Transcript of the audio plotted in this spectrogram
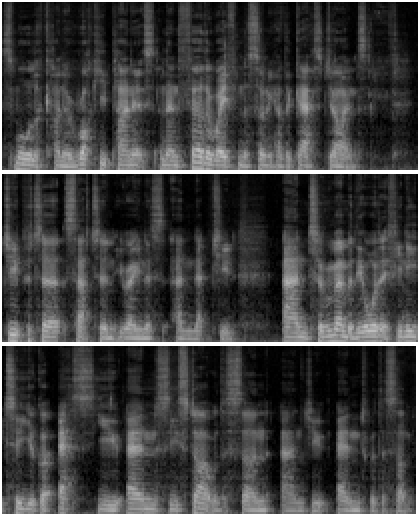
smaller kind of rocky planets and then further away from the sun you have the gas giants. Jupiter, Saturn, Uranus, and Neptune. And to remember the order, if you need to, you've got S, U, N, so you start with the Sun and you end with the Sun.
